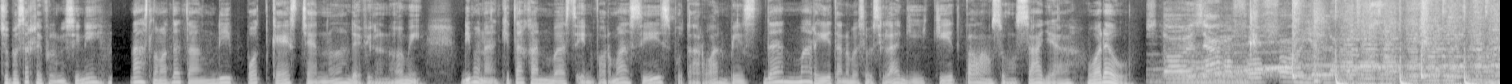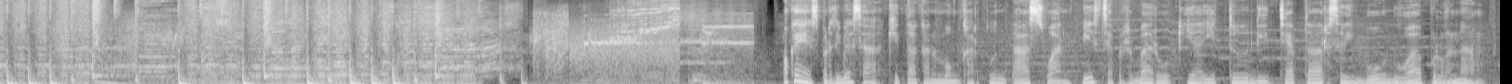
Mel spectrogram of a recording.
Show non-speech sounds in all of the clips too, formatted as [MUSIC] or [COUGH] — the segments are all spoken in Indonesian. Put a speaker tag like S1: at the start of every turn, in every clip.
S1: Superstar Devil di sini. Nah, selamat datang di podcast channel Devil Nomi, di mana kita akan bahas informasi seputar One Piece dan mari tanpa basa-basi lagi, kita langsung saja. Wadaw. Oke, seperti biasa, kita akan membongkar tuntas One Piece chapter terbaru, yaitu di chapter 1026.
